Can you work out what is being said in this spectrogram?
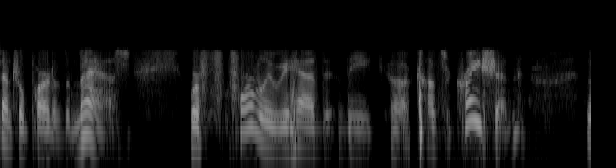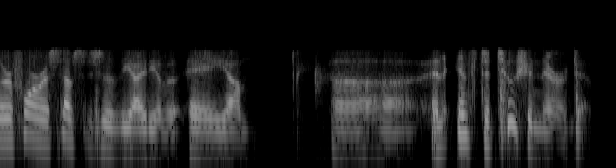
central part of the Mass. Where f- formerly we had the uh, consecration, the reformers substituted the idea of a um, uh, an institution narrative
